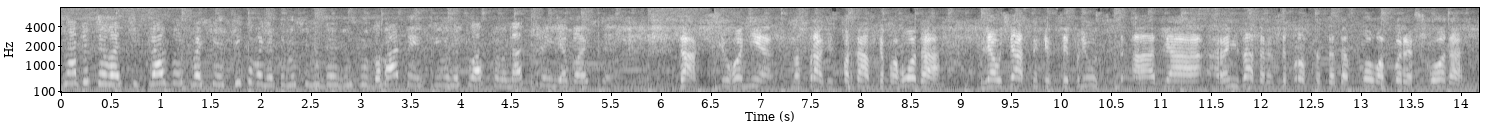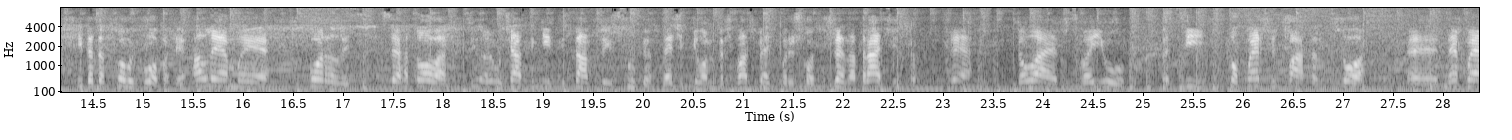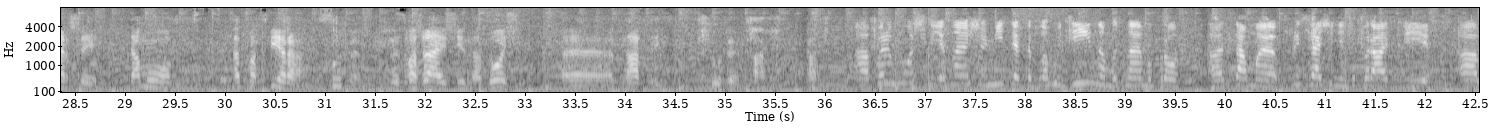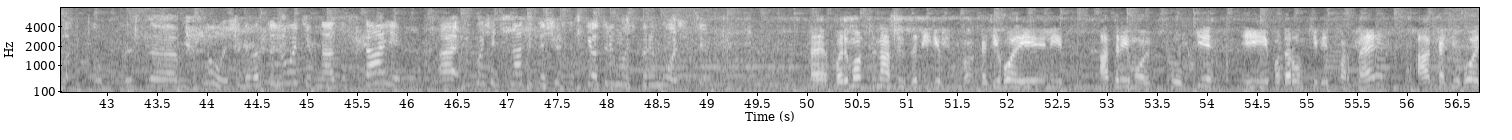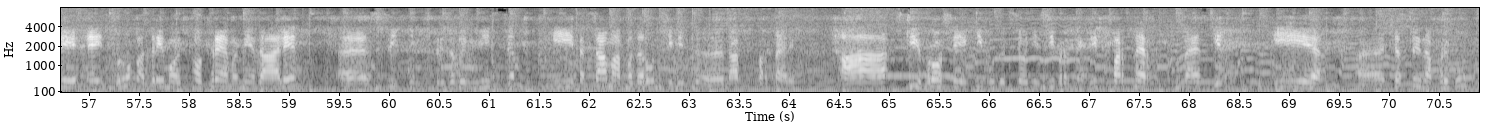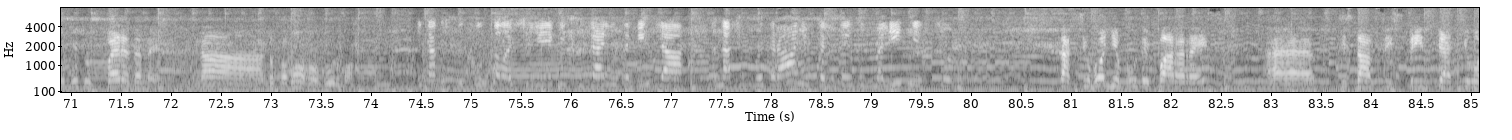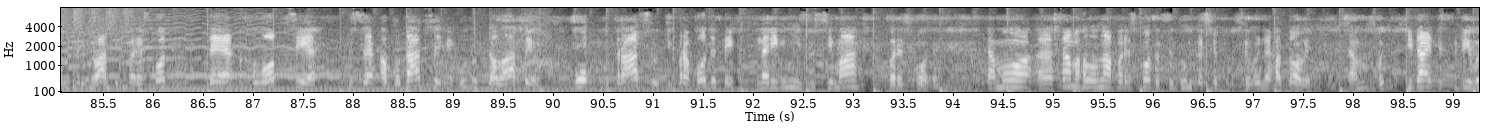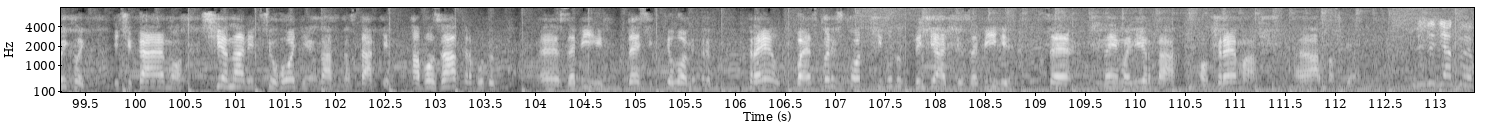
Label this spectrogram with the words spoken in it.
дізнатися у вас, чи справдились ваші очікування, тому що людей дуже багато і всі вони в класному настрої, я бачу. Так, сьогодні насправді спартанська погода. Для учасників це плюс, а для організаторів це просто додаткова перешкода і додаткові клопоти. Але ми впорались, все готово. Учасники дистанції супер, 10 км 25 перешкод вже на трасі, вже долають свою свій хто перший спартан, хто е, не перший. Тому атмосфера супер, незважаючи на дощ, е, настрій дуже гарний. переможці, я знаю, що місія це благодійна. Ми знаємо про саме присвяченість операції з ну щодо вертольотів на Азовсталі. І хочу дізнатися, що ж таки отримують переможці. Е, Переможці наших забігів в категорії еліт отримують кубки і подарунки від партнерів, а категорії Age Group отримують окремі медалі е, з їхнім призовим місцем і так само подарунки від е, наших партнерів. А всі гроші, які будуть сьогодні зібрані від партнерських внесків, і е, частина прибутку будуть передані на допомогу гурмо. І також підслухала, що є якийсь спеціальний забіг для наших ветеранів та людей з інвалідністю. Так, сьогодні буде пара рейс е, дистанції спринт 5 км 20 перешкод, де хлопці з ампутаціями будуть долати повну трасу і проходити на рівні з усіма перешкоди. Тому е, саме головна перешкода це думка, що, що ви не готові. Там ви кидайте собі виклик і чекаємо ще навіть сьогодні у нас на старті. Або завтра будуть е, забіги 10 кілометрів трейл без перешкод і будуть дитячі забіги. Це неймовірна окрема е, атмосфера. Дуже дякую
